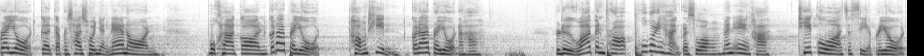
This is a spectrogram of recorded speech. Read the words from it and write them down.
ประโยชน์เกิดกับประชาชนอย่างแน่นอน บุคลากรก็ได้ประโยชน์ ท้องถิ่นก็ได้ประโยชน์นะคะ หรือว่าเป็นเพราะผู้บริหารกระทรวงนั่นเองคะที่กลัวจะเสียประโยชน์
